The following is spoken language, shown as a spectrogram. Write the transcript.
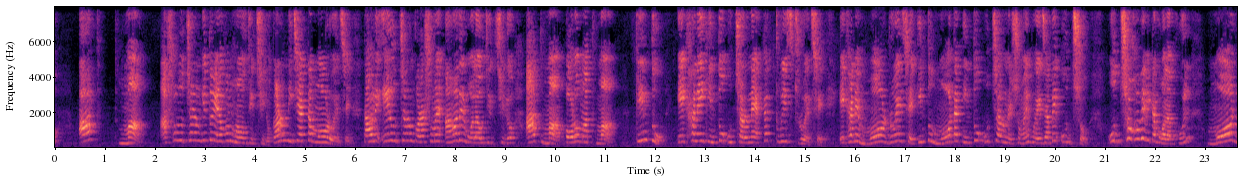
আত মা আসল উচ্চারণ কিন্তু এরকম হওয়া উচিত ছিল, কারণ নিচে একটা ম রয়েছে। তাহলে এর উচ্চারণ করার সময় আমাদের বলা উচিত ছিল আত্মা, পরমাত্মা। কিন্তু এখানেই কিন্তু উচ্চারণে একটা টুইস্ট রয়েছে। এখানে ম রয়েছে, কিন্তু মটা কিন্তু উচ্চারণের সময় হয়ে যাবে উচ্চ উচ্চ হবে এটা বলা ভুল, ম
